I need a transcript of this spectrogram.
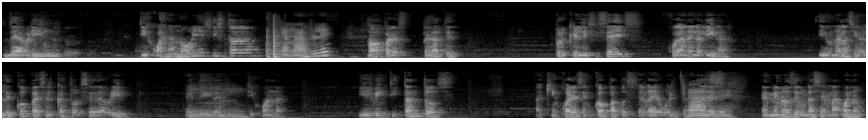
de abril, Tijuana, no, oye, sí está... Ganable. No, pero espérate. Porque el 16 juegan en la liga. Y una nacional de Copa es el 14 de abril. El de en Mm. Tijuana. Y el veintitantos, aquí en Juárez en Copa, pues es la de vuelta. Ah, Entonces, sí. en menos de una semana, bueno,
